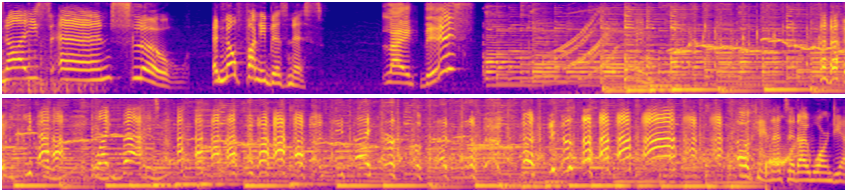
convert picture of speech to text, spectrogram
Nice and slow. And no funny business. Like this? yeah, like that. okay, that's it. I warned you.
